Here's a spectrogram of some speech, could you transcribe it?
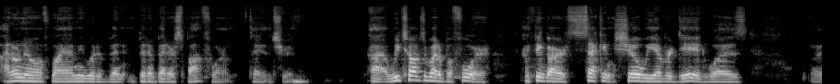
I don't know if Miami would have been been a better spot for him, to tell you the truth. Uh, we talked about it before. I think our second show we ever did was uh,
